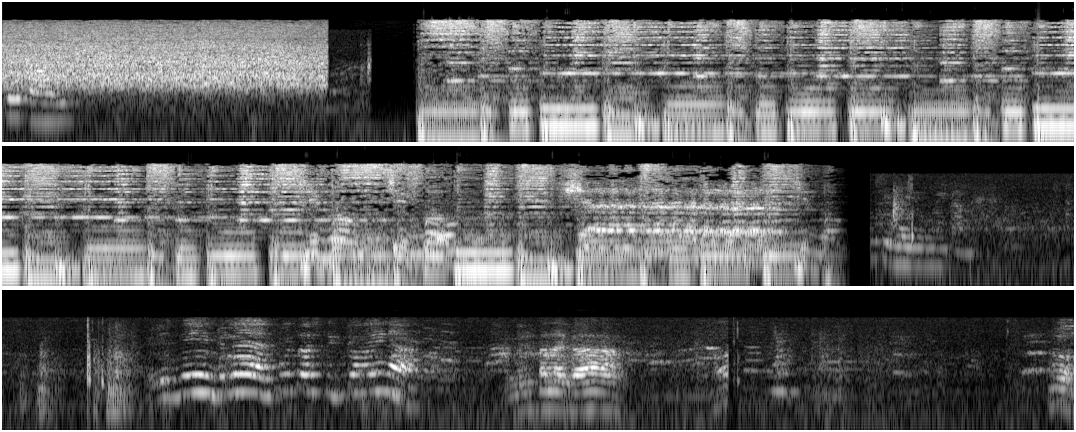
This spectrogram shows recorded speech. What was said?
People. Chibong, Good evening, Julian. Puta, stick ka ngayon ah. Ganun talaga. Oh,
